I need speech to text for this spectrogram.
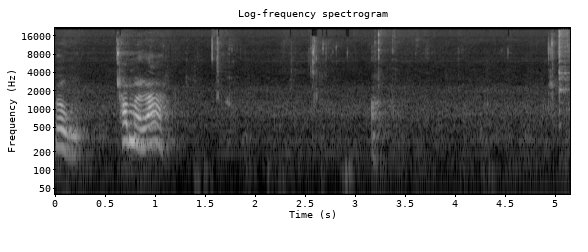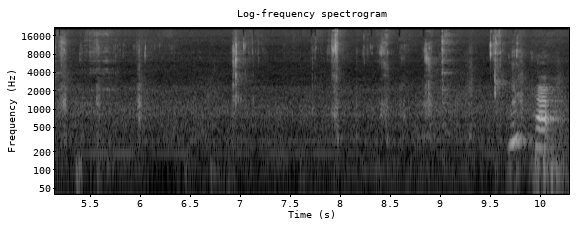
ส่งทำไมล่ะครับ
